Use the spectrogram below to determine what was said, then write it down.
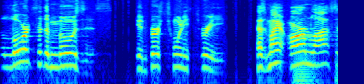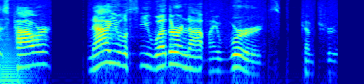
The Lord said to Moses in verse 23 Has my arm lost its power? Now you will see whether or not my words come true.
